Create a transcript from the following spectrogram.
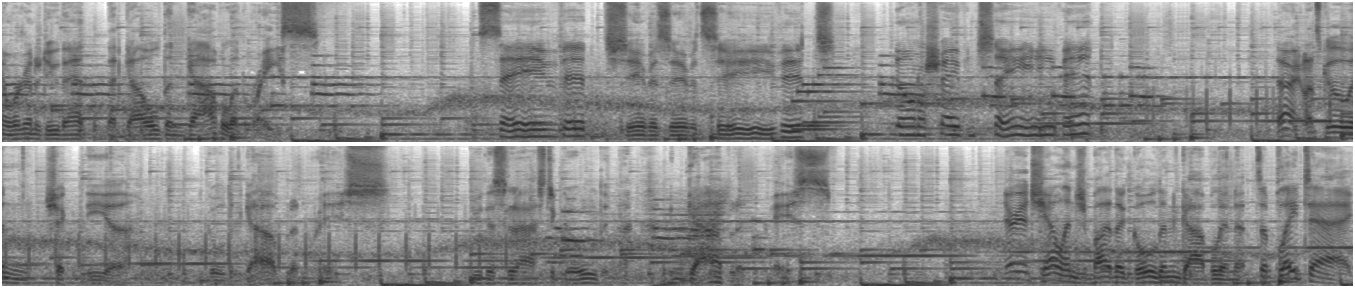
and we're gonna do that that golden goblin race. Save it, save it, save it, save it. Gonna save and save it. Alright, let's go and check the uh, Golden Goblin race. Do this last Golden Goblin race. Area challenged by the Golden Goblin to play tag.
